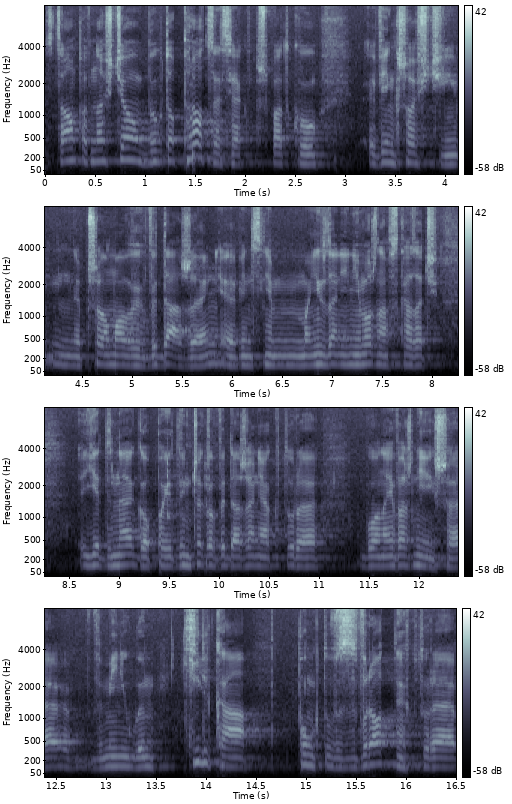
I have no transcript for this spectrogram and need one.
Z całą pewnością był to proces, jak w przypadku większości mm, przełomowych wydarzeń, e, więc nie, moim zdaniem nie można wskazać jednego pojedynczego wydarzenia, które było najważniejsze. Wymieniłbym kilka punktów zwrotnych, które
